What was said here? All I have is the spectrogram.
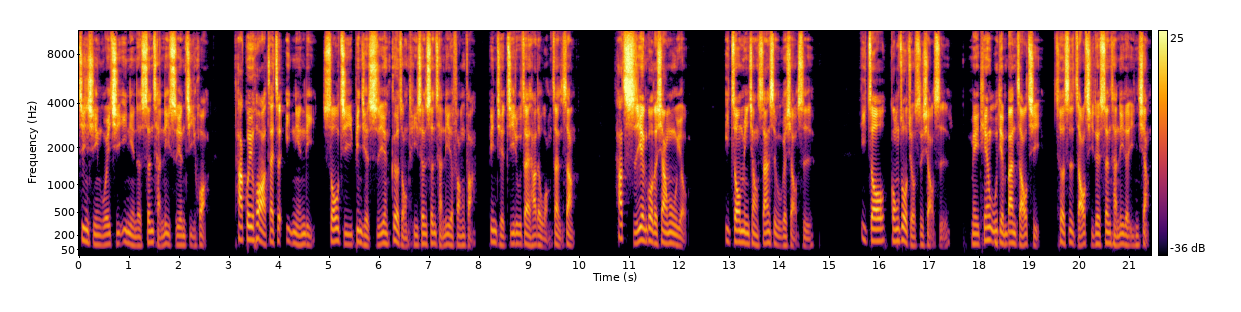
进行为期一年的生产力实验计划。他规划在这一年里收集并且实验各种提升生产力的方法，并且记录在他的网站上。他实验过的项目有：一周冥想三十五个小时，一周工作九十小时。每天五点半早起，测试早起对生产力的影响。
